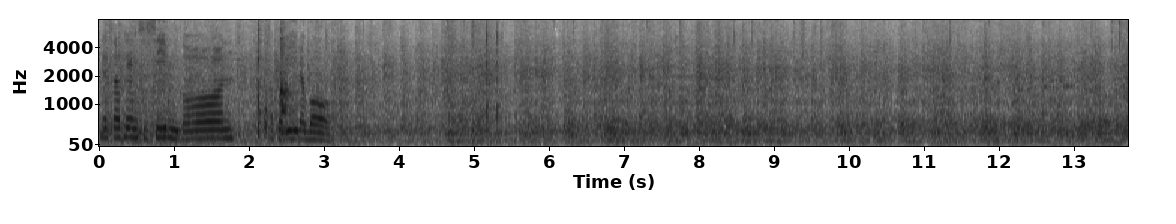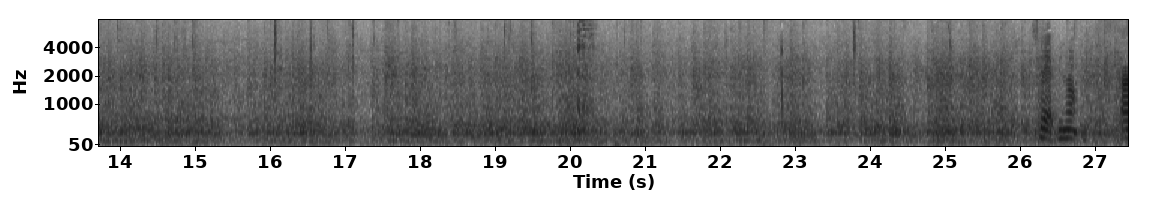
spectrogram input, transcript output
เดี๋ยวซาเพลงซิซีมก่อนเอาพอดีระบอก ซ่บพี่น้องอะ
